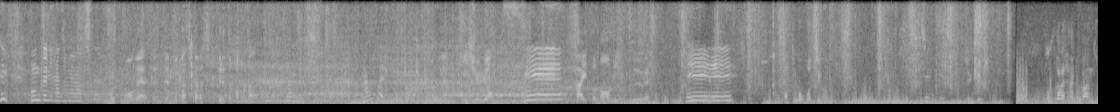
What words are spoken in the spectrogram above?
本当に初めましてもうね全然昔から知ってるとかもない何歳です。か24ですえカイトの3つ上。ー、えー、ちゃんと5個違う。んです19こっから130フ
